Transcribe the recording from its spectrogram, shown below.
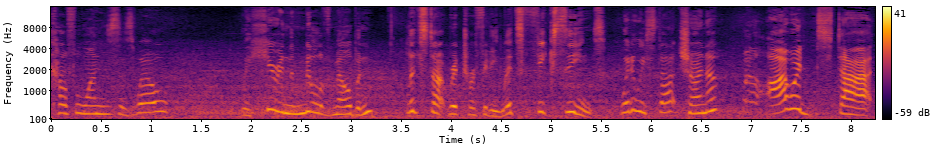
colourful ones as well. We're here in the middle of Melbourne. Let's start retrofitting. Let's fix things. Where do we start, Seona? Well, I would start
